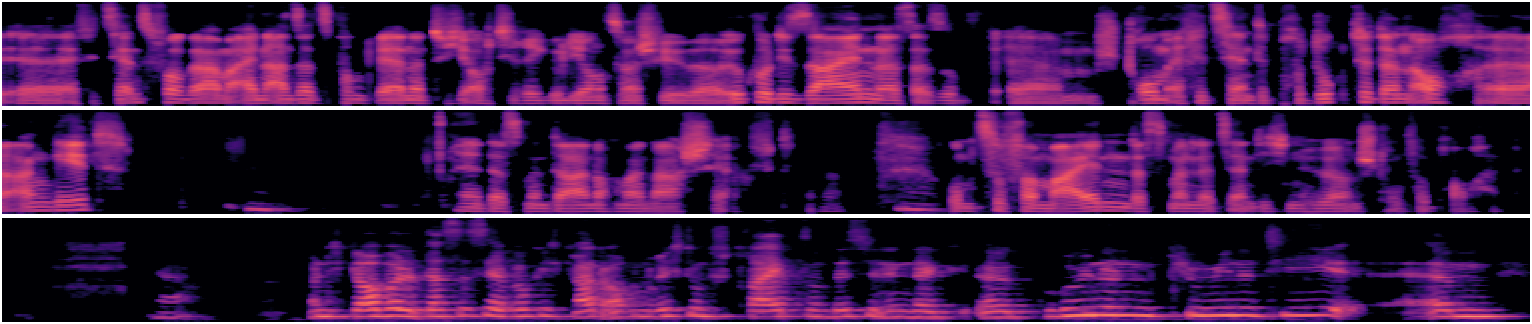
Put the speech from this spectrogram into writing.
äh, Effizienzvorgaben. Ein Ansatzpunkt wäre natürlich auch die Regulierung zum Beispiel über Ökodesign, was also ähm, stromeffiziente Produkte dann auch äh, angeht. Mhm dass man da nochmal nachschärft, ja, um zu vermeiden, dass man letztendlich einen höheren Stromverbrauch hat. Ja. Und ich glaube, das ist ja wirklich gerade auch ein Richtungsstreit so ein bisschen in der äh, grünen Community. Ähm,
